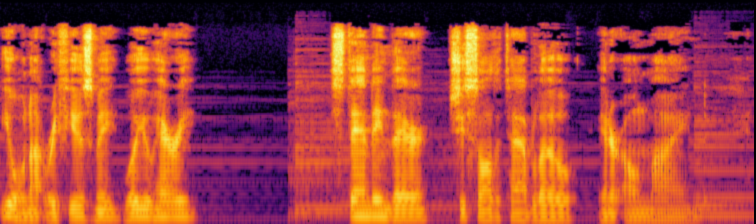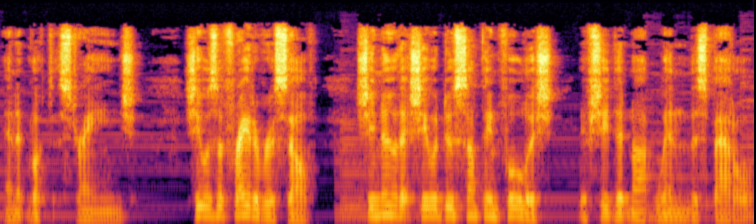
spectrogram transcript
you will not refuse me, will you, Harry?" Standing there she saw the tableau in her own mind, and it looked strange. She was afraid of herself; she knew that she would do something foolish if she did not win this battle.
